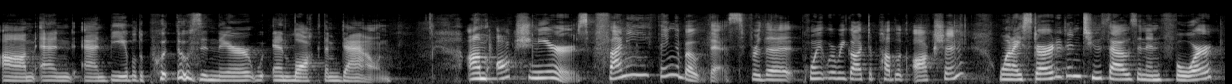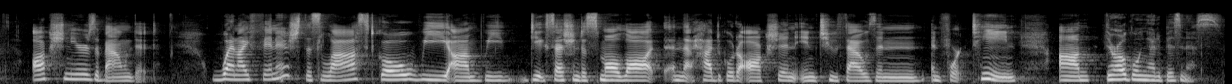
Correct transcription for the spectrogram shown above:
um, and, and be able to put those in there and lock them down. Um, auctioneers, funny thing about this, for the point where we got to public auction, when I started in 2004, auctioneers abounded. When I finished this last go, we um, we deaccessioned a small lot, and that had to go to auction in 2014. Um, they're all going out of business.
